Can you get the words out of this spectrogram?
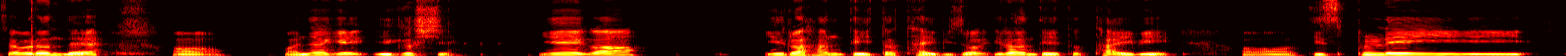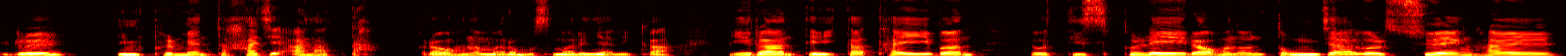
자 그런데 어, 만약에 이것이 얘가 이러한 데이터 타입이죠. 이러한 데이터 타입이 어, 디스플레이를 implement 하지 않았다 라고 하는 말은 무슨 말이냐니까 이러한 데이터 타입은 이 디스플레이라고 하는 동작을 수행할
